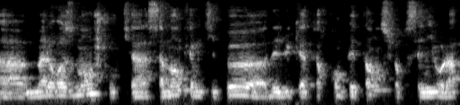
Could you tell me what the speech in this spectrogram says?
euh, malheureusement, je trouve que ça manque un petit peu euh, d'éducateurs compétents sur ces niveaux-là.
